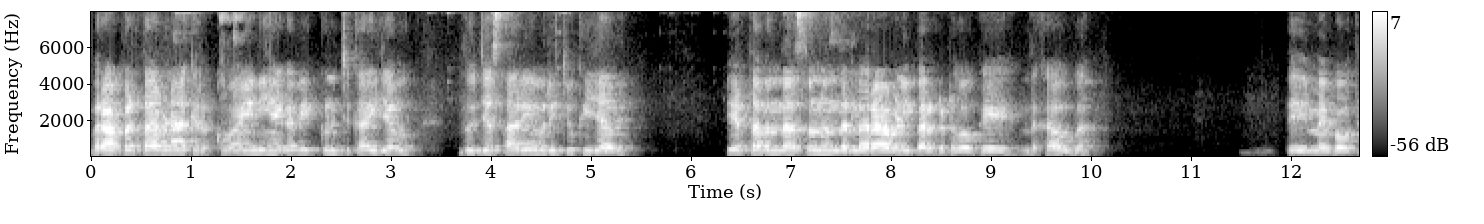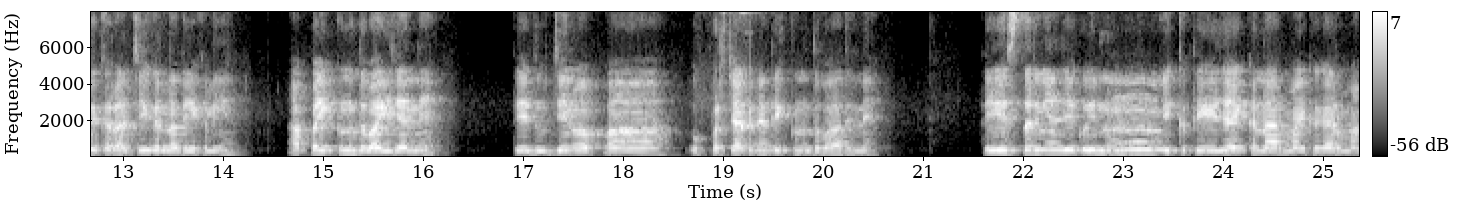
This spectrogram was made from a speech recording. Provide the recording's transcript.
ਬਰਾਬਰਤਾ ਬਣਾ ਕੇ ਰੱਖੋ, ਐ ਨਹੀਂ ਹੈਗਾ ਵੀ ਇੱਕ ਨੂੰ ਝੁਕਾਈ ਜਾਓ, ਦੂਜਾ ਸਾਰੀ ਉਮਰ ਝੁਕੀ ਜਾਵੇ। ਫਿਰ ਤਾਂ ਬੰਦਾ ਸਾਨੂੰ ਅੰਦਰਲਾ ਰਾਵਣੀ ਪ੍ਰਗਟ ਹੋ ਕੇ ਦਿਖਾਊਗਾ। ਅਤੇ ਮੈਂ ਬਹੁਤੇ ਘਰਾਂ 'ਚ ਇਹ ਗੱਲਾਂ ਦੇਖ ਲਈਆਂ। ਆਪਾਂ ਇੱਕ ਨੂੰ ਦਵਾਈ ਜਾਂਦੇ ਹਾਂ ਅਤੇ ਦੂਜੇ ਨੂੰ ਆਪਾਂ ਉੱਪਰ ਚੱਕਦੇ ਹਾਂ ਅਤੇ ਇੱਕ ਨੂੰ ਦਬਾ ਦਿੰਦੇ ਹਾਂ। ਅਤੇ ਇਸ ਤਰ੍ਹਾਂ ਜੇ ਕੋਈ ਨੂੰ ਇੱਕ ਤੇਜ਼ ਆ, ਇੱਕ ਨਰਮ ਆ, ਇੱਕ ਗਰਮਾ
